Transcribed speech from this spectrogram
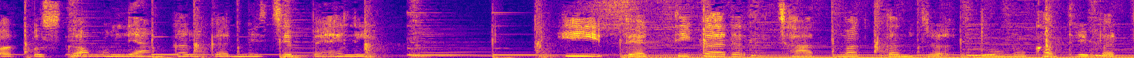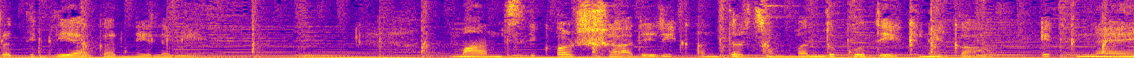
और उसका मूल्यांकन करने से पहले ही व्यक्ति का रक्षात्मक तंत्र दोनों खतरे पर प्रतिक्रिया करने लगे। मानसिक और शारीरिक अंतर संबंध को देखने का एक नए,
